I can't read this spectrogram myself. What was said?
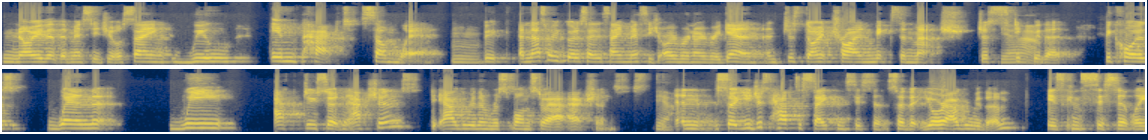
know that the message you're saying will impact somewhere. Mm. And that's why you've got to say the same message over and over again, and just don't try and mix and match. Just stick with it because when we act do certain actions the algorithm responds to our actions Yeah. and so you just have to stay consistent so that your algorithm is consistently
